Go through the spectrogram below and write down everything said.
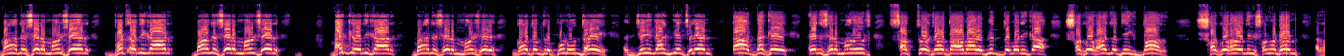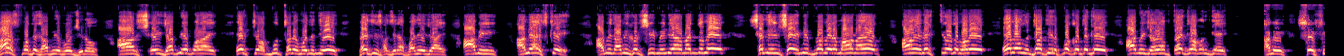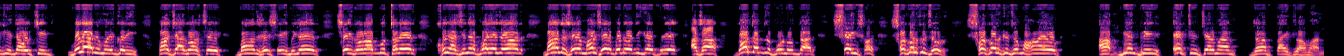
বাংলাদেশের মানুষের ভোটাধিকার, বাংলাদেশের মানুষের ভাগ্যের অধিকার বাংলাদেশের মানুষের গণতন্ত্র পূর্ণ উদ্ধারে যিনি ডাক দিয়েছিলেন, তার ডাকে এদেশের মানুষ, ছাত্র জনতা আবার বৃদ্ধ বনিকা সকল রাজনৈতিক দল, সকল রাজনৈতিক সংগঠন রাজপথে ঝাঁপিয়ে পড়েছিল। আর সেই ঝাঁপিয়ে পড়ায় একটি অভ্যুত্থানের মধ্যে দিয়ে ফেসিস হাসিনা পালিয়ে যায়। আমি আমি আজকে, আমি দাবি করছি মিডিয়ার মাধ্যমে, সেদিন সেই বিপ্লবের মহানায়ক আমি ব্যক্তিগতভাবে এবং জাতির পক্ষ থেকে আমি জনাব তাইক রহমানকে আমি স্বীকৃতি দেওয়া উচিত বলে আমি মনে করি পাঁচই আগস্টে বাংলাদেশের সেই বিজয়ের, সেই গণ অভ্যুত্থানের খুনি হাসিনা পালিয়ে যাওয়ার, বাংলাদেশের মানুষের ভোট অধিকার ফিরে আসা গণতন্ত্র পুনরুদ্ধার সেই সকল কিছুর, সকল কিছু মহানায়ক বিএনপির একটি চেয়ারম্যান জনাব তাইক রহমান।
